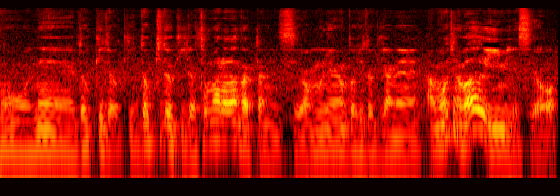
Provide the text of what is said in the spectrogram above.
もうねドキドキドキドキが止まらなかったんですよ。胸のドキドキがね。あもちろん悪い意味ですよ。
